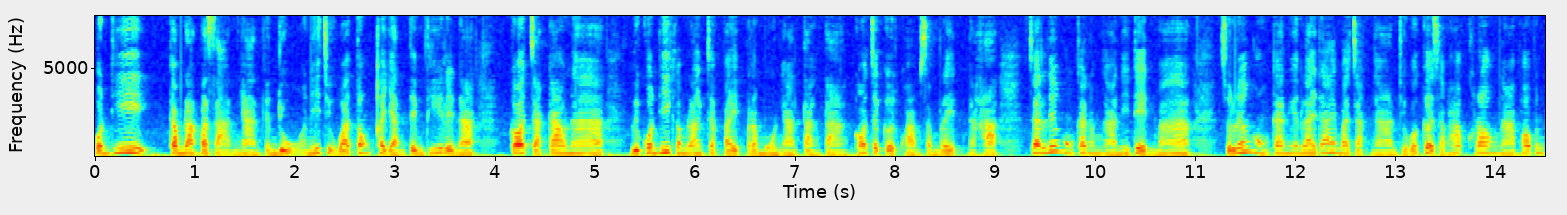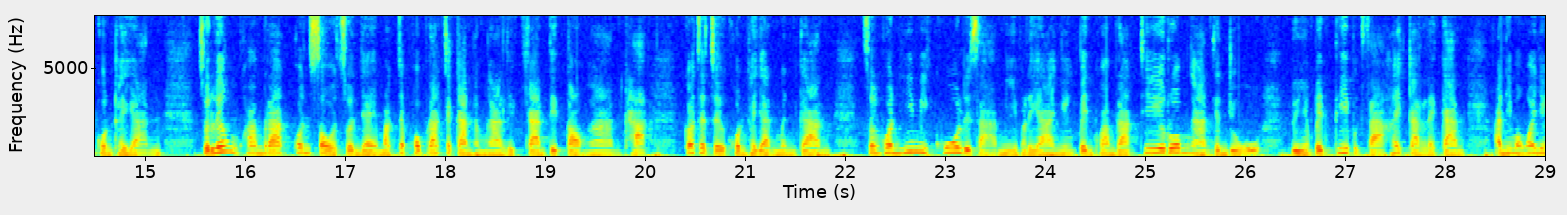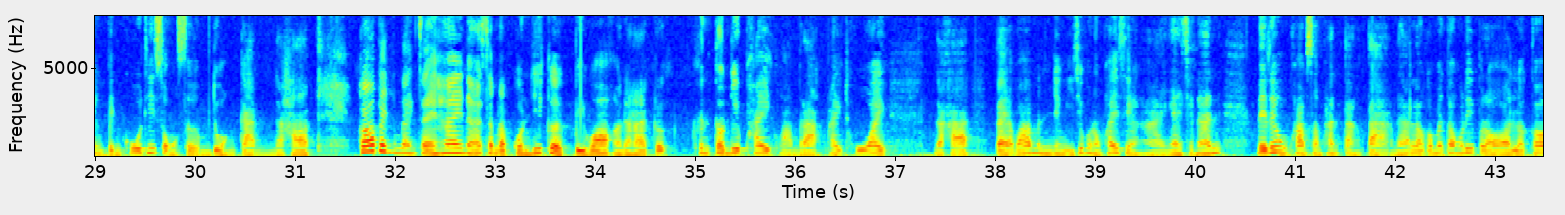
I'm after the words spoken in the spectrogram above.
คนที่กำลังประสานงานกันอยู่ อันนี้ถือว่าต้องขยันเต็มที่เลยนะ ก็จะก้าวหน้า หรือคนที่กำลังจะไปประมูลงานต่างๆ ก็จะเกิดความสำเร็จนะคะฉะนันเรื่องของการทำงานนี่เด่นมาก ส่วนเรื่องของการเงินรายได้มาจากงาน ถือว่าเกิดสภาพคล่องนะ เพราะเป็นคนขยัน ส่วนเรื่องของความรักคนโสดส่วนใหญ่มักจะพบรักจากการทำงานหรือการติดต่องานค่ะ ก็จะเจอคนขยันเหมือนกัน ส่วนคนที่มีคู่หรือสามีภรรยายังเป็นความรักที่ร่วมงานกันอยู่ หรือยังเป็นที่ปรึกษาให้กันและกัน อันนี้มองว่ายังเป็นคู่ที่ส่งเสริมดวงกันนะคะ ก็เป็นกำลังใจให้นะสำหรับคนที่เกิดปีวอกนะคะ ก็ขึ้นต้นด้วยไพ่ความรักไพ่ถ้วยนะคะแต่ว่ามันยังมีอิทธิพลของไพ่เสียงหายไง ฉะนั้นในเรื่องของความสัมพันธ์ต่างๆนะเราก็ไม่ต้องรีบร้อน แล้วก็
